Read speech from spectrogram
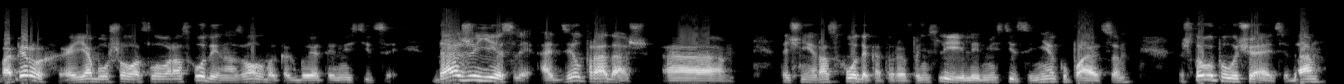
во-первых, я бы ушел от слова расходы и назвал бы как бы это инвестиции. Даже если отдел продаж, э, точнее расходы, которые понесли или инвестиции не окупаются, что вы получаете? Да?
